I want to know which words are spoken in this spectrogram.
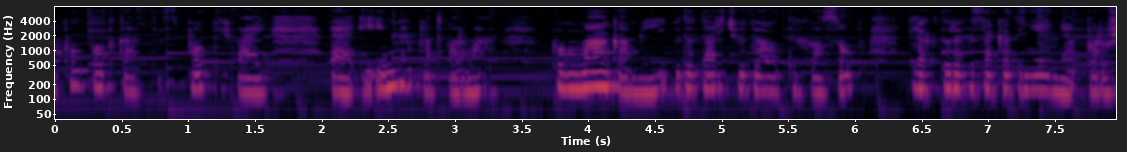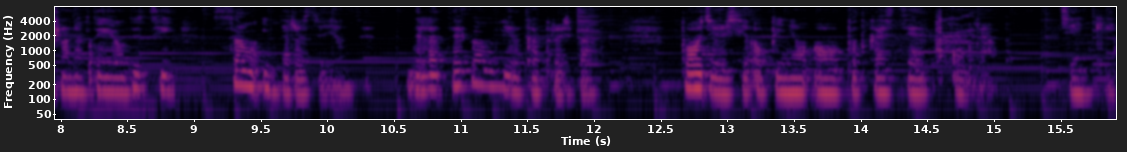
Apple Podcast, Spotify e, i innych platformach pomaga mi w dotarciu do tych osób, dla których zagadnienia poruszane w tej audycji są interesujące. Dlatego wielka prośba, podziel się opinią o podcaście Rap. Dzięki.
